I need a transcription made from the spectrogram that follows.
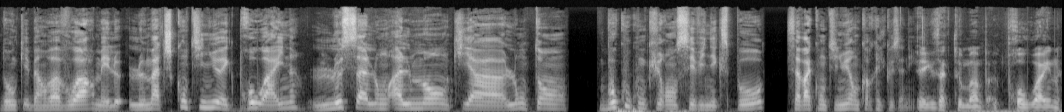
Donc eh ben, on va voir, mais le, le match continue avec ProWine, le salon allemand qui a longtemps beaucoup concurrencé Vinexpo, ça va continuer encore quelques années. Exactement. ProWine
